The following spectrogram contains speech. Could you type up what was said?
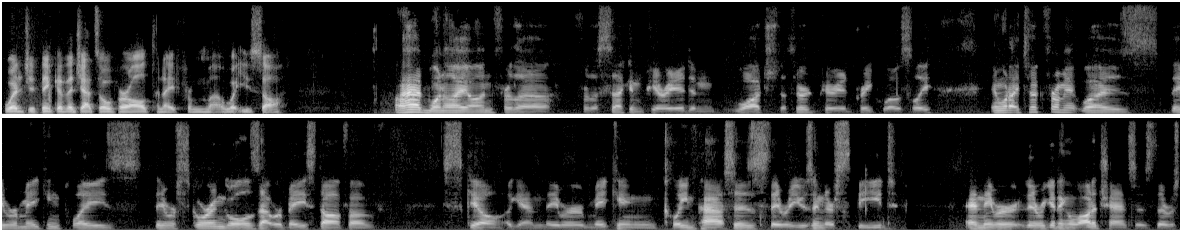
what did you think of the Jets overall tonight from uh, what you saw? I had one eye on for the for the second period and watched the third period pretty closely. And what I took from it was they were making plays, they were scoring goals that were based off of skill again. They were making clean passes, they were using their speed, and they were they were getting a lot of chances. There was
